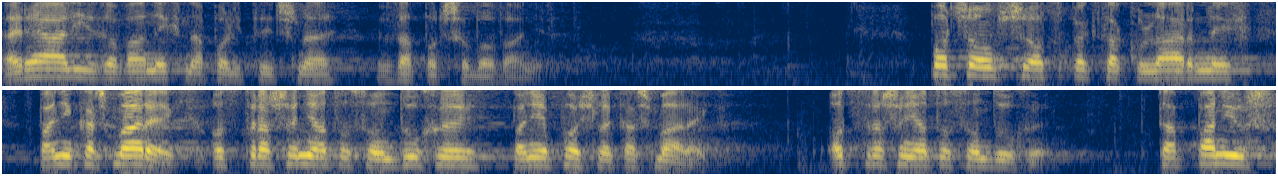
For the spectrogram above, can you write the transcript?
realizowanych na polityczne zapotrzebowanie. Począwszy od spektakularnych, panie Kaczmarek, odstraszenia to są duchy, panie pośle Kaczmarek, odstraszenia to są duchy. Pan już,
